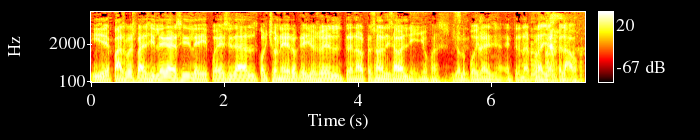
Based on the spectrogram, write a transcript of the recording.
Y de paso, pues para decirle, decirle, puede decir al colchonero que yo soy el entrenador personalizado del niño, pues yo lo puedo ir a entrenar por allá, pelado.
